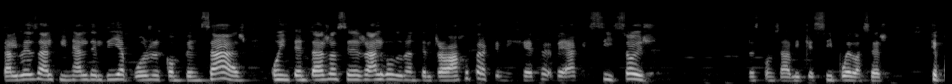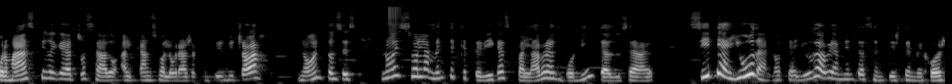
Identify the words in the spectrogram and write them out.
tal vez al final del día puedo recompensar o intentar hacer algo durante el trabajo para que mi jefe vea que sí soy responsable y que sí puedo hacer, que por más que llegue atrasado, alcanzo a lograr cumplir mi trabajo, ¿no? Entonces, no es solamente que te digas palabras bonitas, o sea, sí te ayuda, ¿no? Te ayuda obviamente a sentirte mejor,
